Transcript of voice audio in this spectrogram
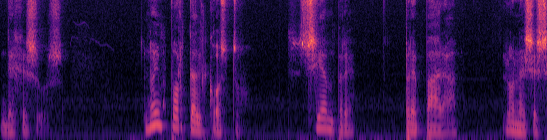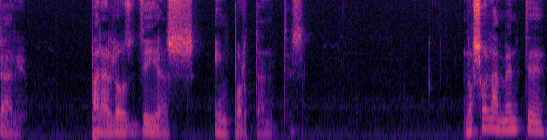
de Jesús. No importa el costo, siempre prepara lo necesario para los días importantes. No solamente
